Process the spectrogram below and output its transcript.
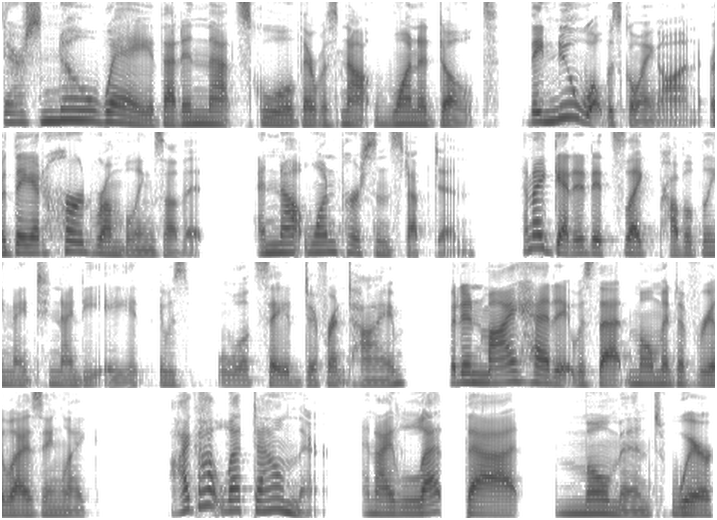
there's no way that in that school there was not one adult. They knew what was going on, or they had heard rumblings of it, and not one person stepped in. And I get it, it's like probably 1998. It was, well, let's say, a different time. But in my head, it was that moment of realizing, like, I got let down there. And I let that moment where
